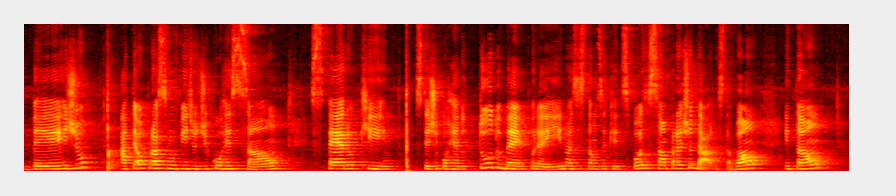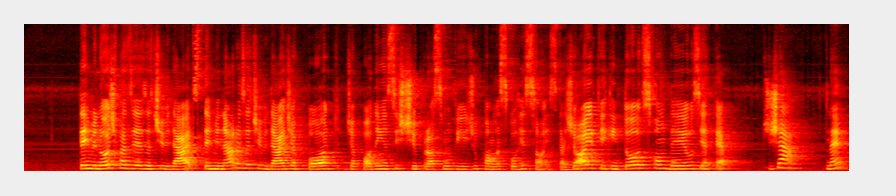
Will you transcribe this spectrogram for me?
beijo. Até o próximo vídeo de correção. Espero que esteja correndo tudo bem por aí. Nós estamos aqui à disposição para ajudá-los, tá bom? Então, Terminou de fazer as atividades, terminaram as atividades, já, pode, já podem assistir o próximo vídeo com as correções, tá joia? Fiquem todos com Deus e até já, né?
